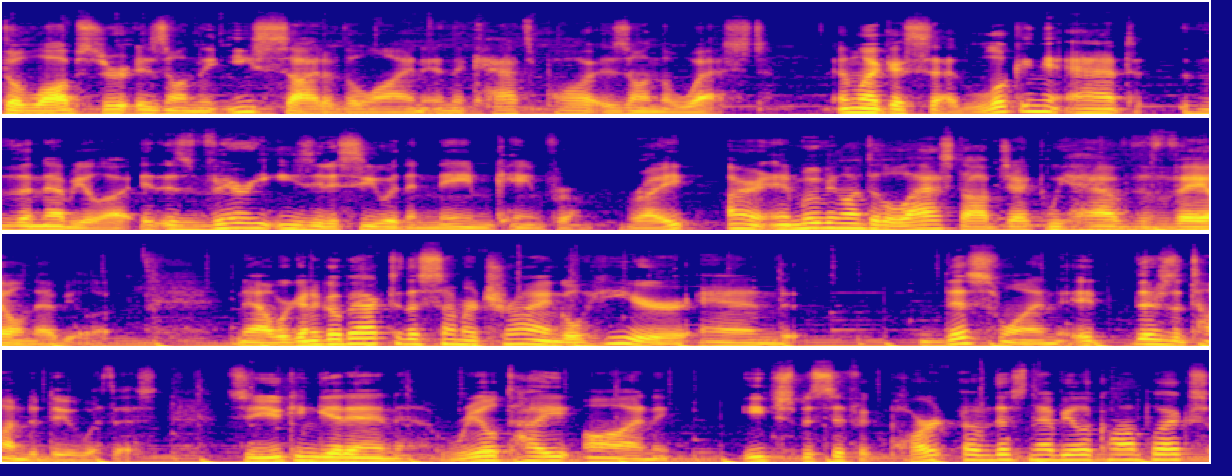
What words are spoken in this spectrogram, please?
the lobster is on the east side of the line and the cat's paw is on the west. And like I said, looking at the nebula, it is very easy to see where the name came from, right? All right, and moving on to the last object, we have the Veil Nebula. Now we're gonna go back to the Summer Triangle here, and this one, it there's a ton to do with this. So you can get in real tight on each specific part of this nebula complex,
